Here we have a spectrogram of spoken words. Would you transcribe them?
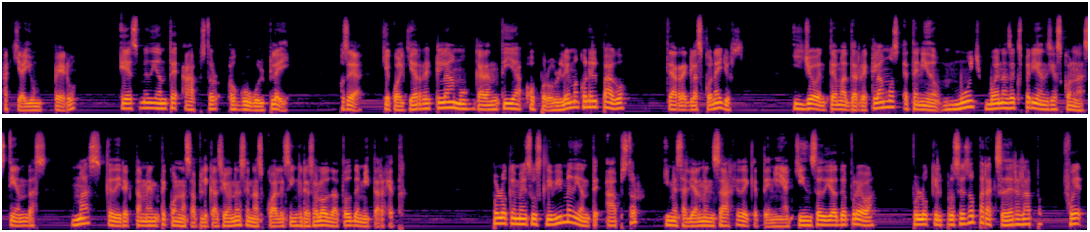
aquí hay un pero, es mediante App Store o Google Play. O sea, que cualquier reclamo, garantía o problema con el pago, te arreglas con ellos y yo en temas de reclamos he tenido muy buenas experiencias con las tiendas, más que directamente con las aplicaciones en las cuales ingreso los datos de mi tarjeta. Por lo que me suscribí mediante App Store y me salía el mensaje de que tenía 15 días de prueba, por lo que el proceso para acceder al app fue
